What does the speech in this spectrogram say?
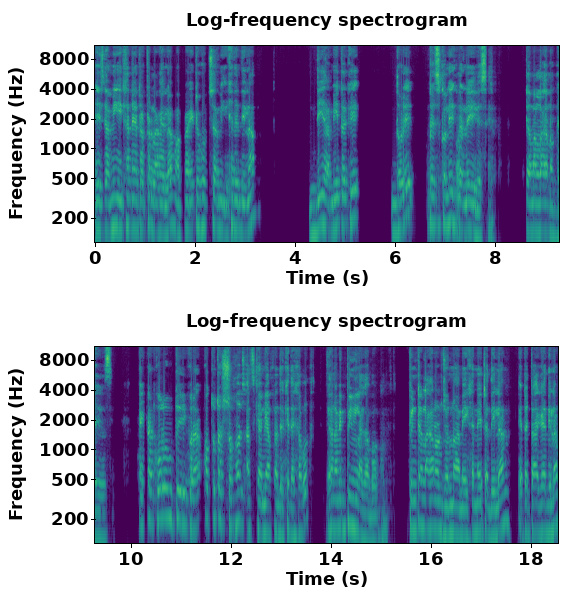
এই যে আমি এখানে অ্যাডাপ্টার লাগাইলাম, আপনার এটা হচ্ছে আমি এখানে দিলাম। দিয়ে আমি এটাকে ধরে প্রেস করলে এটা লেগে গেছে। এটা আমার লাগানো হয়ে গেছে। একটা কলম তৈরি করা কতটা সহজ আজকে আমি আপনাদেরকে দেখাবো। এখন আমি পিন লাগাবো। পিনটা লাগানোর জন্য আমি এখানে এটা দিলাম, এটা আগে দিলাম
